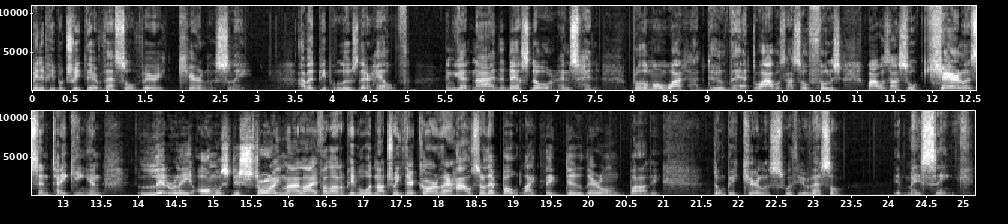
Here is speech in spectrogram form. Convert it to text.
many people treat their vessel very carelessly. I've had people lose their health and get nigh the death's door and said, Brother Mon, why did I do that? Why was I so foolish? Why was I so careless in taking and literally almost destroying my life? A lot of people would not treat their car, their house, or their boat like they do their own body. Don't be careless with your vessel, it may sink.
